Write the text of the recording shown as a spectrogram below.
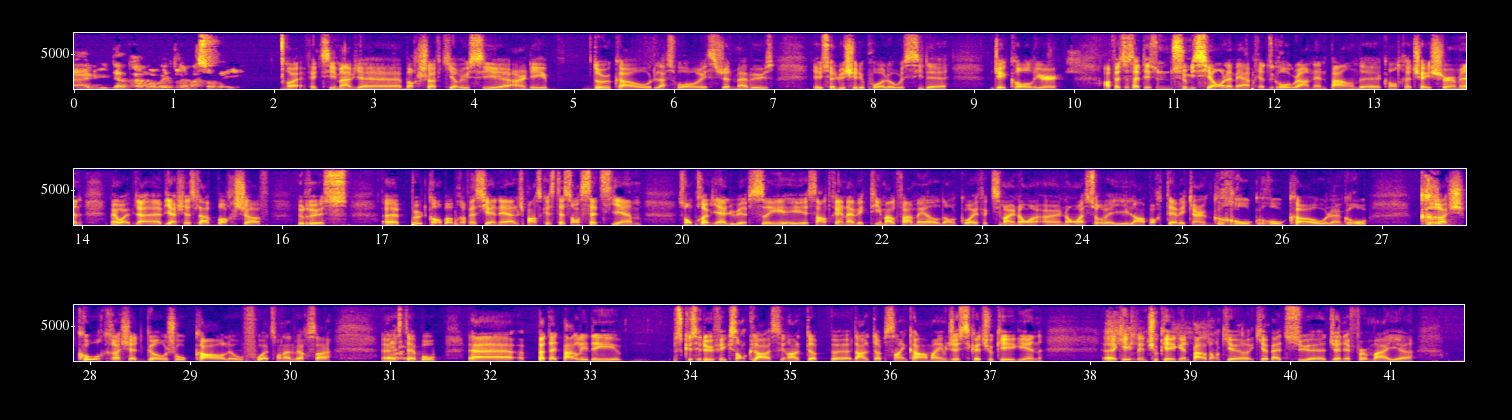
Euh, lui, d'après moi, va être vraiment surveillé. Oui, effectivement. Via Borchov qui a réussi un des deux KO de la soirée, si je ne m'abuse. Il y a eu celui chez les poids aussi de Jake Collier. En fait, ça, ça a été une soumission, là, mais après du gros ground and pound euh, contre Chase Sherman. Mais ouais, Vyacheslav Borchov, russe. Euh, peu de combats professionnels. Je pense que c'était son septième, son premier à l'UFC et s'entraîne avec Team Alpha Male. Donc, ouais, effectivement, un nom, à surveiller. L'emporter avec un gros, gros KO, un gros court crochet de gauche au corps, au foie de son adversaire. Euh, c'était beau. Peut-être parler des. Parce que c'est deux filles qui sont classées dans le top, dans le top 5 quand même. Jessica Chukagan euh, Caitlin Chukagan, pardon, qui a, qui a battu euh, Jennifer Maya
